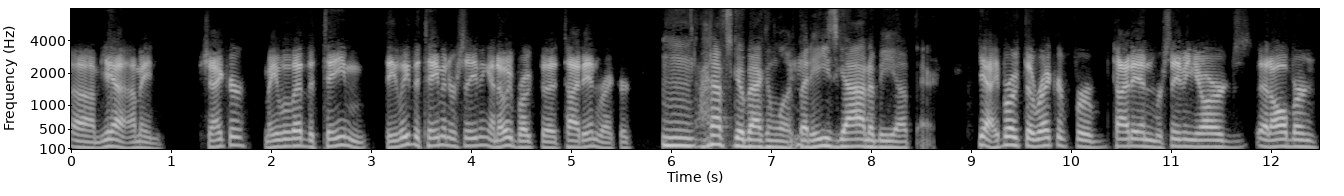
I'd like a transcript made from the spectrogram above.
um, yeah, I mean, Shenker. I mean, he led the team. Did he lead the team in receiving? I know he broke the tight end record. Mm, I'd have to go back and look, but he's got to be up there. Yeah, he broke the record for tight end receiving yards at Auburn.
